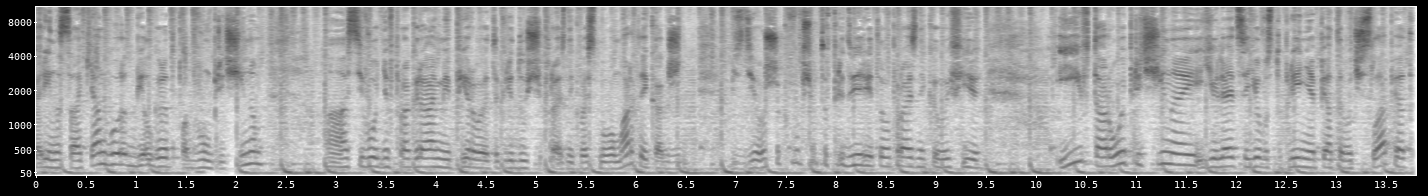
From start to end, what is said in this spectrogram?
Карина Саакян, город Белгород, по двум причинам. А, сегодня в программе первое – это грядущий праздник 8 марта. И как же без девушек, в общем-то, в преддверии этого праздника в эфире. И второй причиной является ее выступление 5 числа, 5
